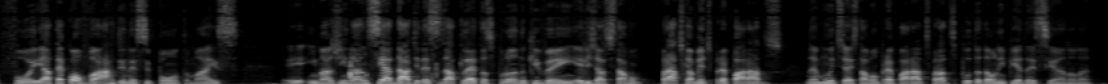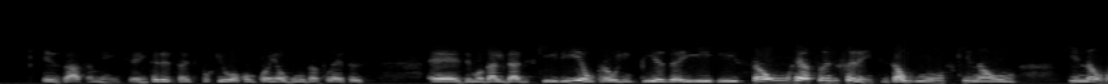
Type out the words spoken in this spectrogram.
foi até covarde nesse ponto, mas imagina a ansiedade desses atletas para o ano que vem. Eles já estavam praticamente preparados, né? muitos já estavam preparados para a disputa da Olimpíada esse ano, né? Exatamente. É interessante porque eu acompanho alguns atletas é, de modalidades que iriam para a Olimpíada e, e, são reações diferentes. Alguns que não, que não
